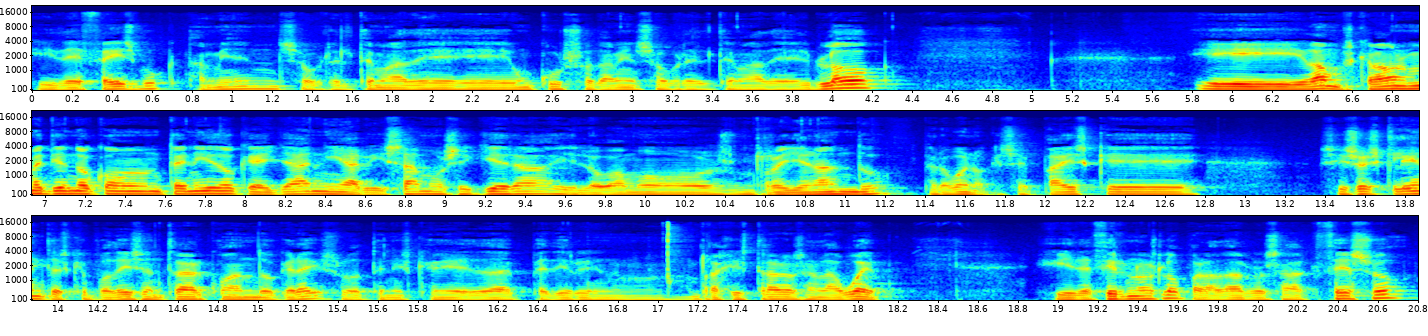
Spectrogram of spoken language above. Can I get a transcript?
y de Facebook también, sobre el tema de un curso también sobre el tema del blog. Y vamos, que vamos metiendo contenido que ya ni avisamos siquiera y lo vamos rellenando. Pero bueno, que sepáis que si sois clientes que podéis entrar cuando queráis, solo tenéis que pedir registraros en la web y decírnoslo para daros acceso.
